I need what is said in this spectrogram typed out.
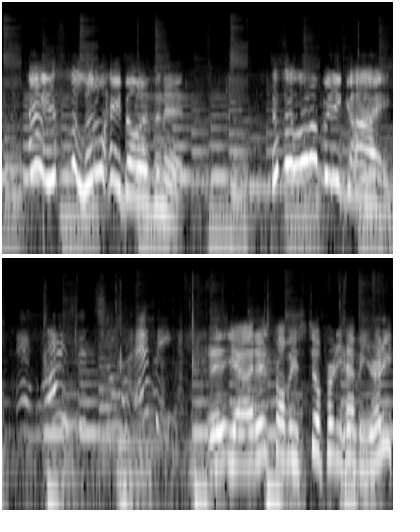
Hey, this is a little hay bale, isn't it? This is a little bitty guy. And why is it so heavy? It- yeah, it is probably still pretty heavy. You ready?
